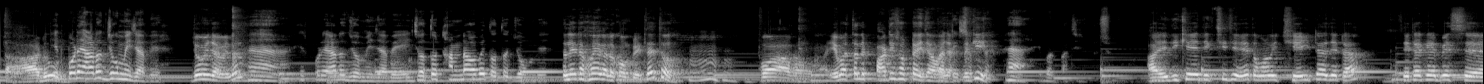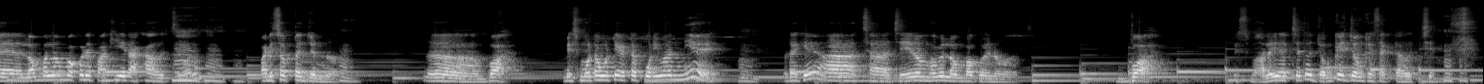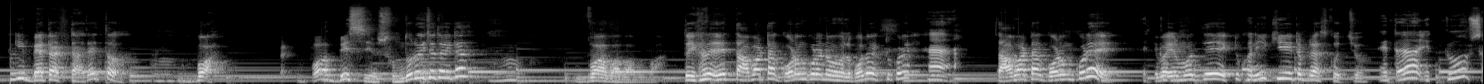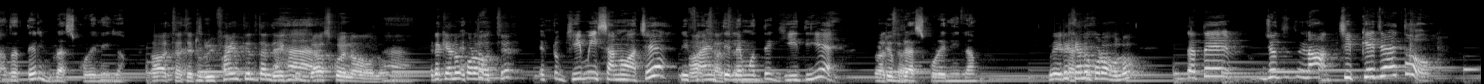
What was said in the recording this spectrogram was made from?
দারুণ। এরপরে আরও জমে যাবে। জমে যাবে না? হ্যাঁ এরপরে আরও জমে যাবে যত ঠান্ডা হবে তত জমবে। তাহলে এটা হয়ে গেল কমপ্লিট তাই তো? হুম হুম বাহ বাহ। এবার তাহলে পার্টি সবটাই যাওয়া যাক নাকি? হ্যাঁ এবার পাটি সাপটা আর এদিকে দেখছি যে তোমার ওই ছেইটা যেটা সেটাকে বেশ লম্বা লম্বা করে পাকিয়ে রাখা হচ্ছে পাটি সবটার জন্য। বাহ! বেশ মোটামুটি একটা পরিমাণ নিয়ে ওটাকে আচ্ছা আচ্ছা এরকম ভাবে লম্বা করে নেওয়া হচ্ছে। বাহ! বেশ ভালোই হচ্ছে তো জমকেশ জমকেশ একটা হচ্ছে। কি ব্যাটারটা তাই তো? বাহ! বাহ বেশ সুন্দর হয়েছে তো এটা। বাহ বাহ বাহ বাহ। তো এখানে তাওয়াটা গরম করে নেওয়া হলো বলো একটু করে। হ্যাঁ। তাওয়াটা গরম করে এবার এর মধ্যে একটুখানি কি এটা ব্রাশ করছ? এটা একটু সাদা তেল ব্রাশ করে নিলাম। আচ্ছা আচ্ছা একটু রিফাইন তেল তাহলে একটু হ্যাঁ। ব্রাশ করে নেওয়া হলো। হ্যাঁ। এটা কেন করা হচ্ছে? একটু ঘি মিশানো আছে রিফাইন আচ্ছা, তেলের আচ্ছা। মধ্যে ঘি দিয়ে একটু আচ্ছা। ব্রাশ করে নিলাম। মানে এটা কেন করা হলো? তাতে যদি না চিপকে যায় তো?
